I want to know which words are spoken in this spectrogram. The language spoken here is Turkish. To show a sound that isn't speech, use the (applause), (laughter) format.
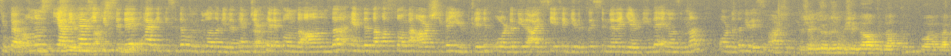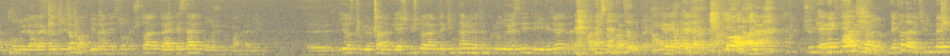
Süper. Onun yani her ikisi de her ikisi de uygulanabilir. Hem cep Evet. telefonunda anında hem de daha sonra arşive yüklenip orada bir ICF'e girip resimlere girdiğinde en azından orada da bir resim arşivi Teşekkür ederim. Bir şey daha hatırlattın. Bu arada hani bu konuyla alakalı değil ama bir hani sonuçta belgesel oluşturmak hani e, biliyorsun Gürkan'ın geçmiş dönemde kimler yönetim kurulu üyesiydi bile hani (laughs) araştırmak zorunda kaldık. Evet, Hakikaten. Doğal yani. Çünkü emekli yaptılar. Arşiv. Ne kadar? 2005 mi?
